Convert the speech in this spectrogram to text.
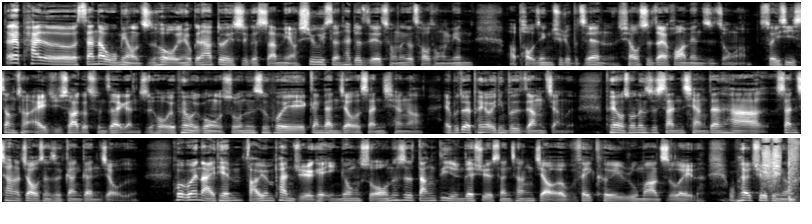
大概拍了三到五秒之后，然后跟他对视个三秒，咻一声他就直接从那个草丛里面啊跑进去就不见了，消失在画面之中啊。随即上传 IG 刷个存在感之后，有朋友就跟我说那是会干干叫的三枪啊。哎，不对，朋友一定不是这样讲的。朋友说那是三枪，但他三枪叫声是干干叫的，会不会哪一天法院判决可以引用说哦，那是当地人在学三枪叫，而不非刻意辱骂之类的？我不太确定啊。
